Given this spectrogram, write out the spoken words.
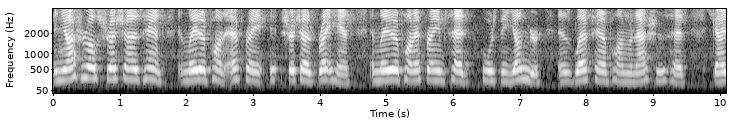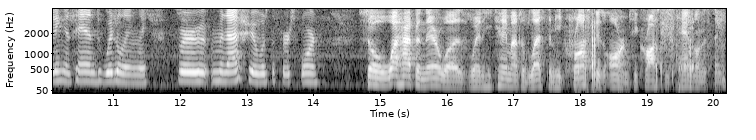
And Yashrael stretched out his hand, and laid it upon Ephraim, stretched out his right hand, and laid it upon Ephraim's head, who was the younger, and his left hand upon Manasseh's head, guiding his hands whittlingly for Manasseh was the firstborn. So what happened there was when he came out to bless him, he crossed his arms, he crossed his hands on this thing,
